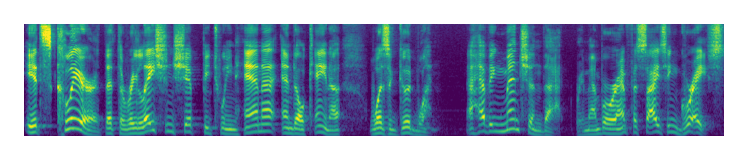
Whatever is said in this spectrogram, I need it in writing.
it's clear that the relationship between Hannah and Elkanah was a good one. Now, having mentioned that, remember we're emphasizing grace.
